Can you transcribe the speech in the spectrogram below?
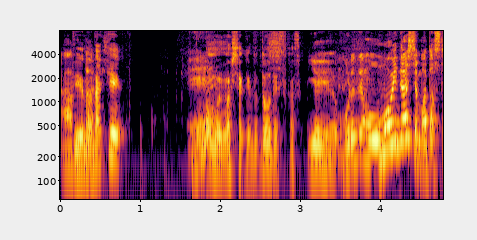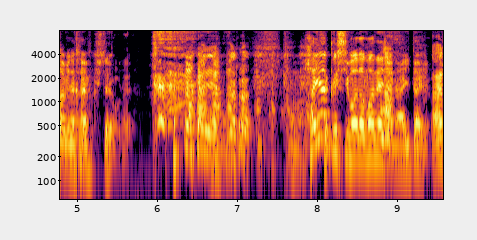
なっていうのだけえ思いましたけどどうですか？いやいや、これでも思い出してまたスタミナ回復したよ、俺。早く島田マネージャーに会いたいよ。なん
